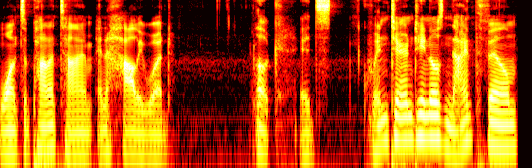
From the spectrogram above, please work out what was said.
Once Upon a Time in Hollywood. Look, it's Quentin Tarantino's ninth film.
